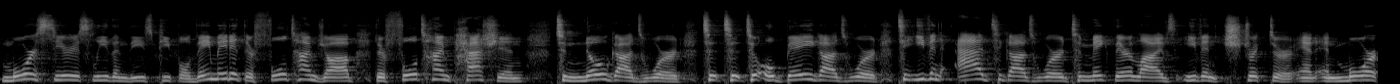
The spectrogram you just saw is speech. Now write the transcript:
more seriously than these people. They made it their full time job, their full time passion to know God's word, to, to, to obey God's word, to even add to God's word to make their lives even stricter and, and more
